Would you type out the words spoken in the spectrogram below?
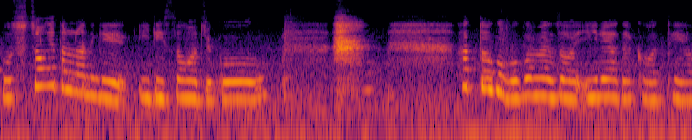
뭐 수정해달라는 게 일이 있어가지고 핫도그 먹으면서 일해야 될 것 같아요.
